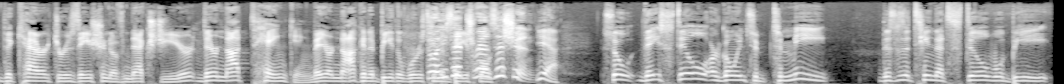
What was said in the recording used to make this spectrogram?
the characterization of next year. They're not tanking. They are not going to be the worst So team he in transition. Yeah. So they still are going to. To me, this is a team that still will be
